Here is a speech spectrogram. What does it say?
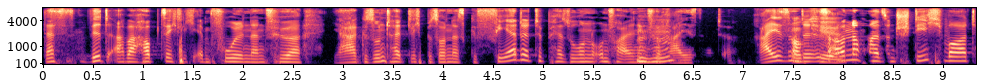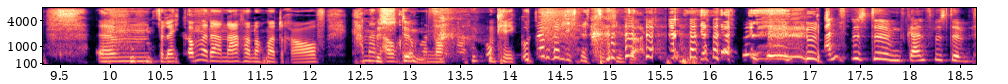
Das wird aber hauptsächlich empfohlen dann für ja gesundheitlich besonders gefährdete Personen und vor allen Dingen mhm. für Reisende. Reisende okay. ist auch nochmal so ein Stichwort. Ähm, vielleicht kommen wir da nachher nochmal drauf. Kann man bestimmt. auch immer noch machen. Okay, gut, dann will ich nicht zu viel sagen. ganz bestimmt, ganz bestimmt.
